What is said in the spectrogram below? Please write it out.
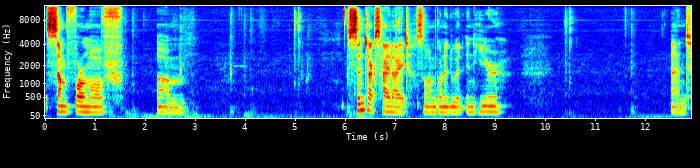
some form of um, syntax highlight. So I'm gonna do it in here. And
